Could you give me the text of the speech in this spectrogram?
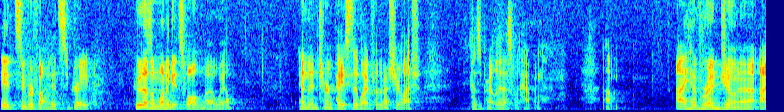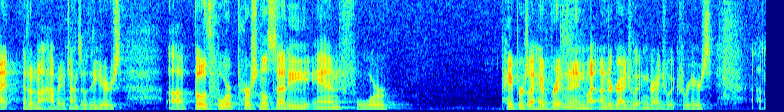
it's super fun. It's great. Who doesn't want to get swallowed by a whale and then turn paisley white for the rest of your life? Because apparently that's what happened. Um, I have read Jonah, I, I don't know how many times over the years, uh, both for personal study and for papers I have written in my undergraduate and graduate careers. Um,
